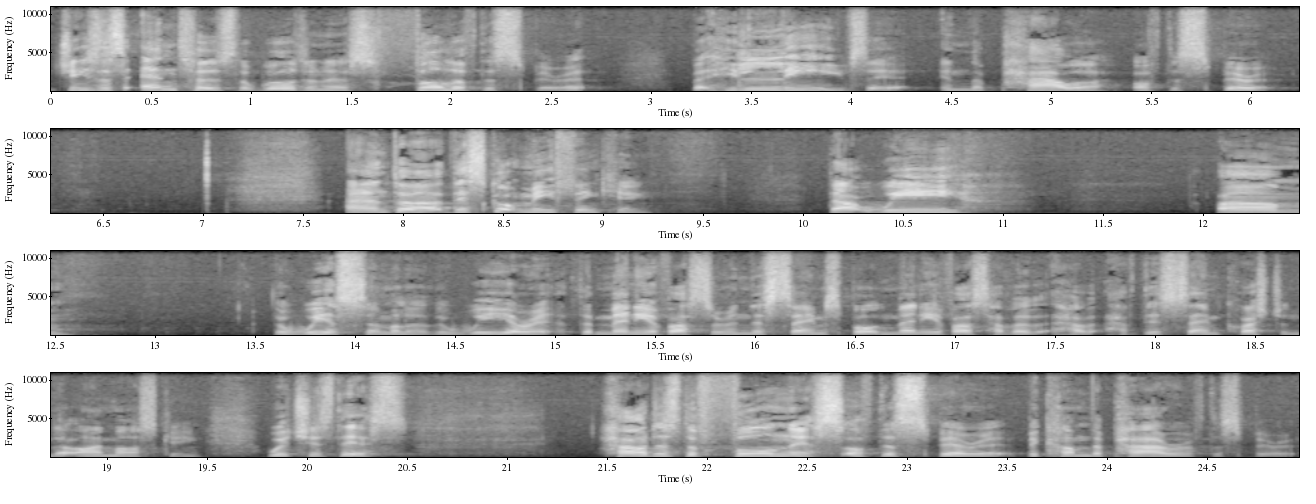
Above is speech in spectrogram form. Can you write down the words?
Jesus enters the wilderness full of the Spirit, but he leaves it in the power of the Spirit. And uh, this got me thinking that we, um, that we are similar, that, we are, that many of us are in this same spot. Many of us have, a, have, have this same question that I'm asking, which is this How does the fullness of the Spirit become the power of the Spirit?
